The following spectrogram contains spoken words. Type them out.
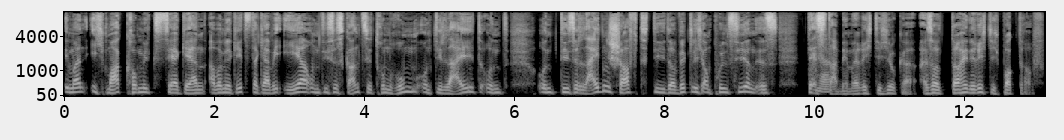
ich meine, ich mag Comics sehr gern, aber mir geht es da, glaube ich, eher um dieses Ganze drumrum und die Leid und, und diese Leidenschaft, die da wirklich am Pulsieren ist, das ja. da mir mal richtig jucker. Also da hätte ich richtig Bock drauf.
